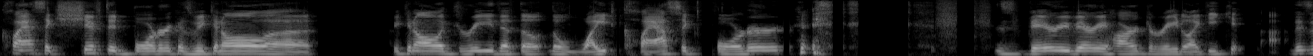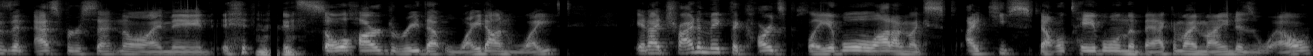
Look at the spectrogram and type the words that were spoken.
classic shifted border because we can all uh, we can all agree that the the white classic border is very very hard to read. Like can, this is an Esper Sentinel I made. it's so hard to read that white on white. And I try to make the cards playable a lot. I'm like I keep spell table in the back of my mind as well.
